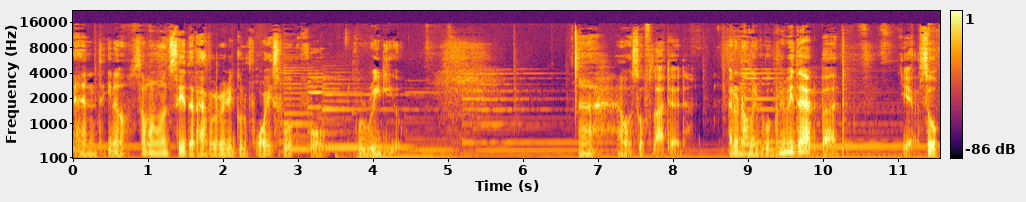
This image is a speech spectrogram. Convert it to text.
and you know, someone once said that I have a really good voice for for for radio. Uh, I was so flattered. I don't know how many people agree with that, but yeah. So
